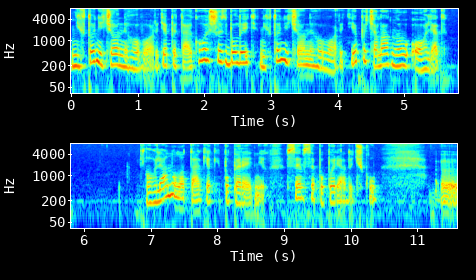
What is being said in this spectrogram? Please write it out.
Ніхто нічого не говорить. Я питаю, когось щось болить, ніхто нічого не говорить. Я почала знову огляд. Оглянула так, як і попередніх. Все, все по порядочку. Е,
